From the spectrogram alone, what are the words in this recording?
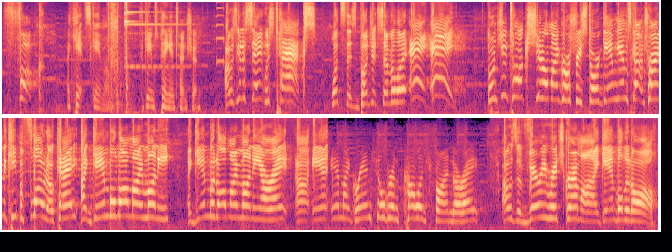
Fuck! I can't scam him. The game's paying attention. I was gonna say it was tax. What's this? Budget 711? Hey, hey! Don't you talk shit on my grocery store. Gam Gam's got trying to keep afloat, okay? I gambled all my money I gambled all my money, all right? Uh, and, and my grandchildren's college fund, all right? I was a very rich grandma. I gambled it all.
